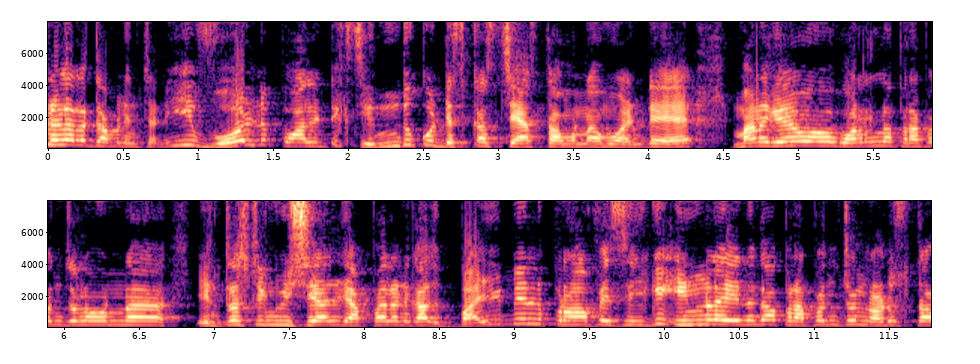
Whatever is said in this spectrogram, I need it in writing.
పిల్లలు గమనించండి ఈ వరల్డ్ పాలిటిక్స్ ఎందుకు డిస్కస్ చేస్తూ ఉన్నాము అంటే మనకేమో వరల్డ్లో ప్రపంచంలో ఉన్న ఇంట్రెస్టింగ్ విషయాలు చెప్పాలని కాదు బైబిల్ ప్రాఫెసీకి ఇన్లైన్గా ప్రపంచం నడుస్తూ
